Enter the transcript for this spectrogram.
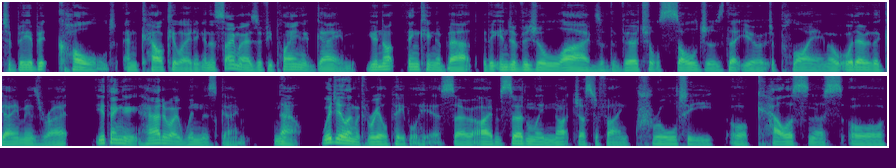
to be a bit cold and calculating. In the same way as if you're playing a game, you're not thinking about the individual lives of the virtual soldiers that you're deploying or whatever the game is, right? You're thinking, how do I win this game? Now, we're dealing with real people here. So I'm certainly not justifying cruelty or callousness or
